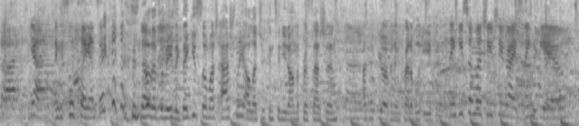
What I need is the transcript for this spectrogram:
yeah, I guess that's my answer. no, that's amazing. Thank you so much, Ashley. I'll let you continue down the procession. I hope you have an incredible evening. Thank you so much, you two guys. Thank Take you. Care.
